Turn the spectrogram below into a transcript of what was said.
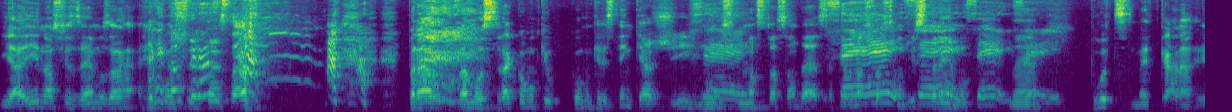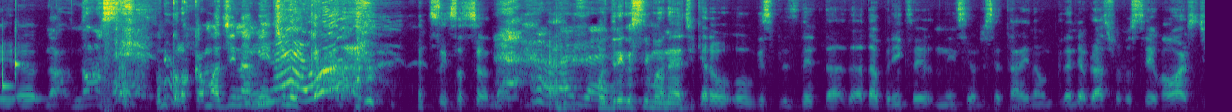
E aí nós fizemos a reconstrução para mostrar como que, como que eles têm que agir Sei. numa situação dessa, que era uma situação de extremo. sei, né? sei. Putz, mas cara, eu- eu- no- nossa, vamos colocar uma dinamite Né? no cara. Sensacional. Mas é. Rodrigo Simonetti, que era o, o vice-presidente da, da, da Brinks, eu nem sei onde você está aí, não. Um grande abraço para você, Horst.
